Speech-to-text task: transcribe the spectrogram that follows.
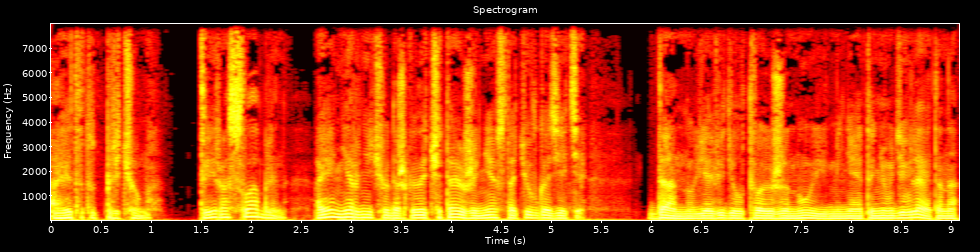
«А это тут при чем? Ты расслаблен, а я нервничаю, даже когда читаю жене статью в газете». «Да, но я видел твою жену, и меня это не удивляет. Она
